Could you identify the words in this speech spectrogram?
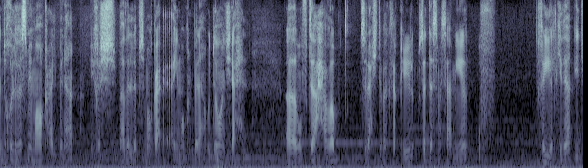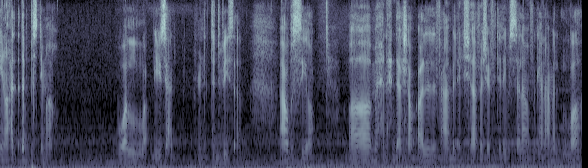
الدخول الرسمي مواقع البناء. يخش بهذا اللبس موقع أي موقع بناء. ودرون شحن. آه مفتاح ربط. سلاح اشتباك ثقيل. مسدس مسامير. أوف. تخيل كذا يجينا واحد أدبس دماغه. والله بيزعل. من التدبيس هذا. عرض السيرة. آه محن 11 ألف عامل إنشاء فشل في تدريب السلامة في مكان عمل الله.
